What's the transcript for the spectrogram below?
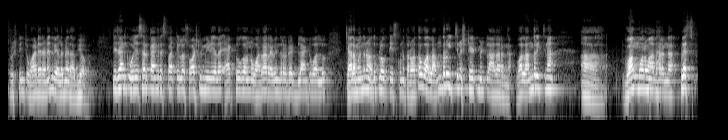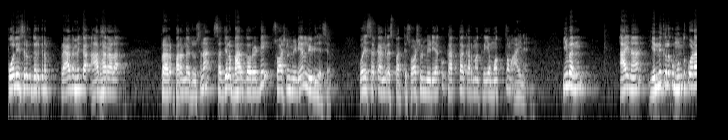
సృష్టించి వాడారనేది వీళ్ళ మీద అభియోగం. నిజానికి వైఎస్ఆర్ కాంగ్రెస్ పార్టీలో సోషల్ మీడియాలో యాక్టివ్గా ఉన్న వర్రా రవీంద్రారెడ్డి లాంటి వాళ్ళు చాలామందిని అదుపులోకి తీసుకున్న తర్వాత వాళ్ళందరూ ఇచ్చిన స్టేట్మెంట్ల ఆధారంగా వాళ్ళందరూ ఇచ్చిన వాంగ్మూలం ఆధారంగా ప్లస్ పోలీసులకు దొరికిన ప్రాథమిక ఆధారాల పరంగా చూసిన సజ్జల భార్గవ్ రెడ్డి సోషల్ మీడియాను లీడ్ చేశారు. వైఎస్ఆర్ కాంగ్రెస్ పార్టీ సోషల్ మీడియాకు కర్త కర్మ క్రియ మొత్తం ఆయనే. ఈవెన్ ఆయన ఎన్నికలకు ముందు కూడా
